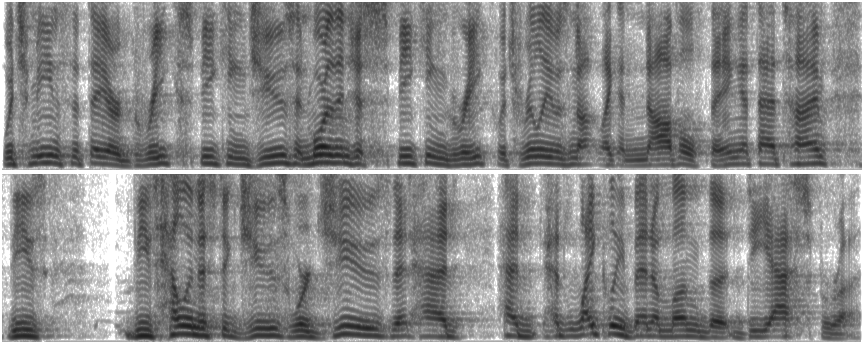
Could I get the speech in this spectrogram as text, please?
which means that they are Greek speaking Jews, and more than just speaking Greek, which really was not like a novel thing at that time, these, these Hellenistic Jews were Jews that had, had, had likely been among the diaspora,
